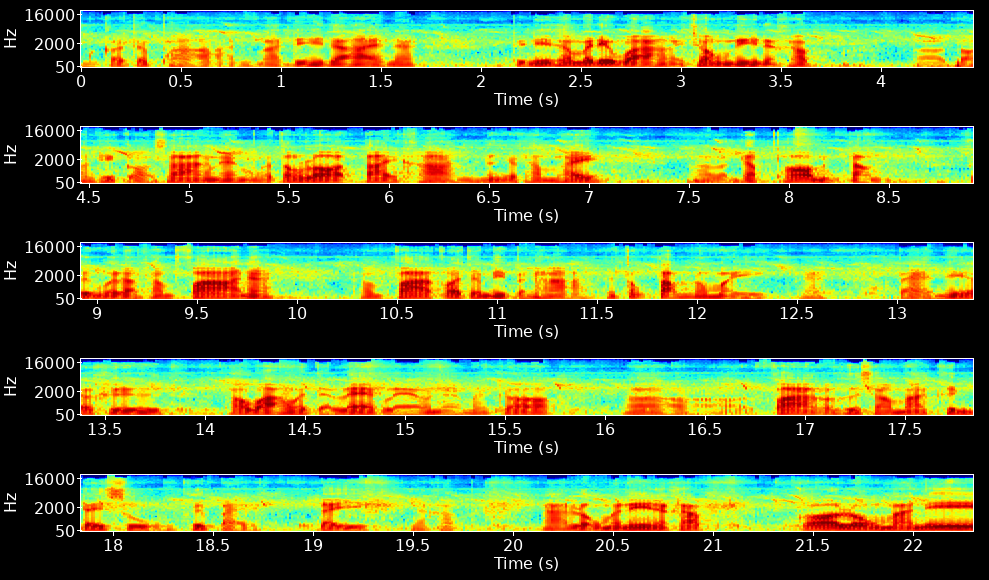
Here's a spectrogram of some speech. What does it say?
มันก็จะผ่านมานี่ได้นะทีนี้ถ้าไม่ได้วางไอ้ช่องนี้นะครับอตอนที่ก่อสร้างนะมันก็ต้องลอดใต้คานซึ่งจะทำให้ระดับท่อมันต่ำซึ่งเวลาทำฝ้านะทำฝ้าก็จะมีปัญหาคือต้องต่ำลงมาอีกนะแต่อันนี้ก็คือถ้าวางไว้แต่แรกแล้วนะมันก็ ฝ้าก็คือสามารถขึ้นได้สูงขึ้นไปได้อีกนะครับลงมานี่นะครับ ก็ลงมานี่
